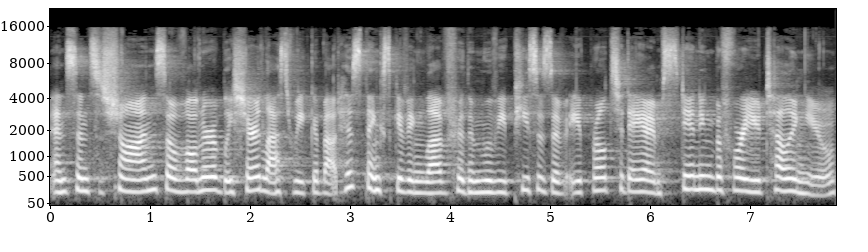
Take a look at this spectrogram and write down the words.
And since Sean so vulnerably shared last week about his Thanksgiving love for the movie Pieces of April, today I'm standing before you telling you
